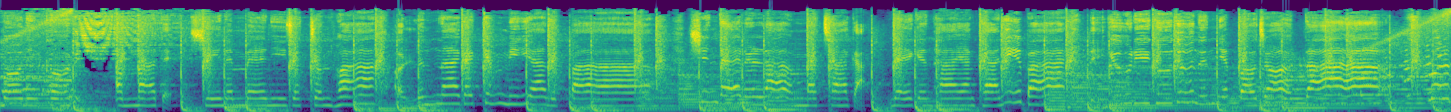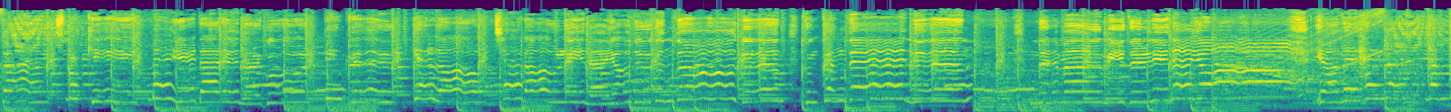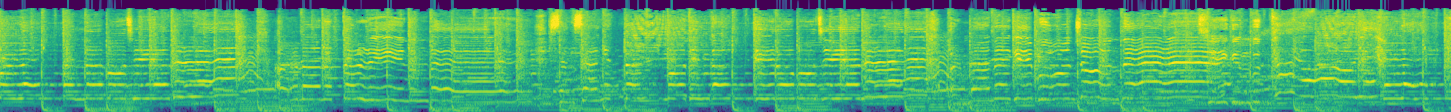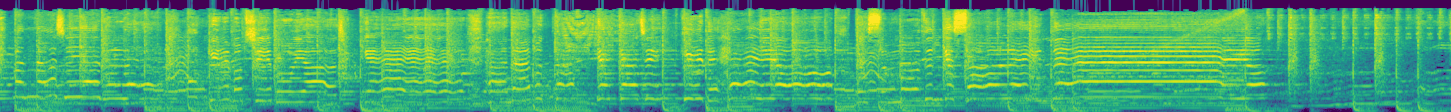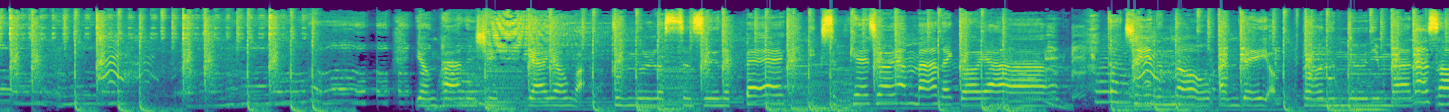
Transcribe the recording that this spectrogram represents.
머니거리 엄마 대신에 매니저 전화. Hannibal 영화는 심야 영화. 북물러 쓴 스냅백. 익숙해져야만 할 거야. 터치는 no 안 돼요. 버는 눈이 많아서.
